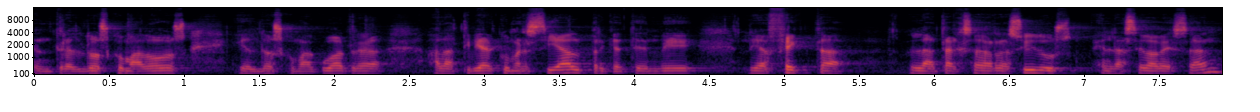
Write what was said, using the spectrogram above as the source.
entre el 2,2 i el 2,4 a l'activitat comercial, perquè també li afecta la taxa de residus en la seva vessant,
